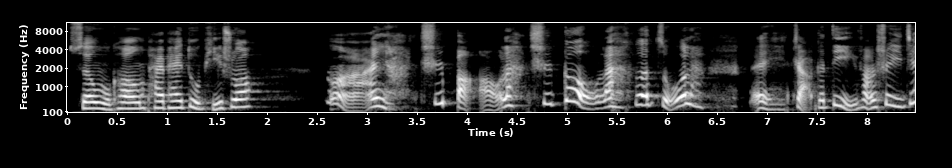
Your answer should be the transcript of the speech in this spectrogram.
孙悟空拍拍肚皮说：“哎呀，吃饱了，吃够了，喝足了，哎，找个地方睡觉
